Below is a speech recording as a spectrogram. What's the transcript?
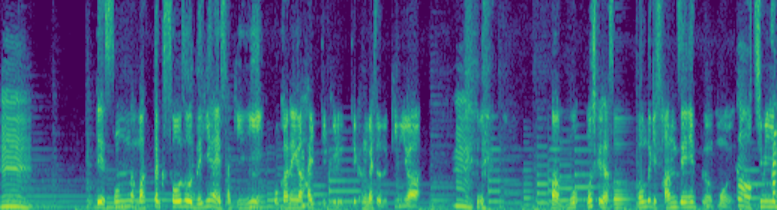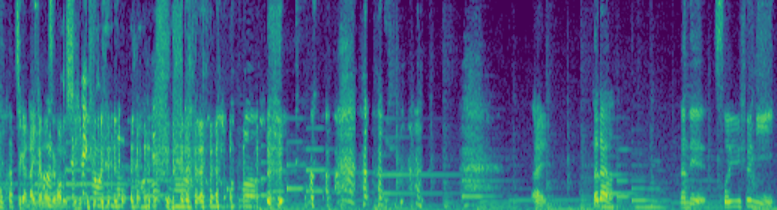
うん。で、そんな全く想像できない先にお金が入ってくるって考えたときには、うん。まあも、もしかしたらその時3000円ってのもう。1ミリも価値がない可能性もあるし。はい。ただ、なんで、そういうふうに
